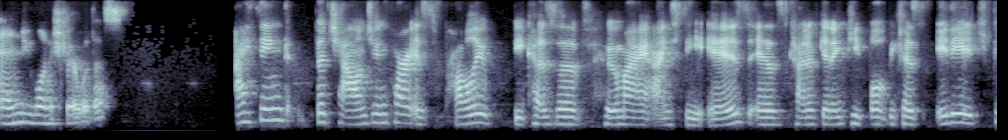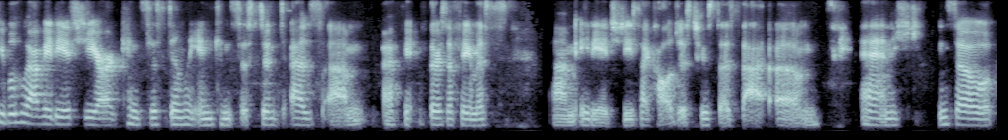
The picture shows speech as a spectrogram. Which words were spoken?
end you want to share with us? I think the challenging part is probably because of who my IC is, is kind of getting people because ADHD people who have ADHD are consistently inconsistent. As um, a fa- there's a famous um, ADHD psychologist who says that, um, and he, and so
